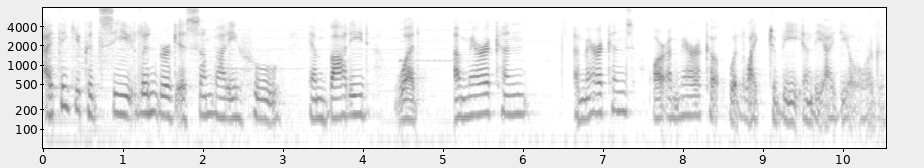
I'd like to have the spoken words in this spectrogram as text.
I think you could see Lindbergh as somebody who embodied what American, Americans or America would like to be in the ideal order.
